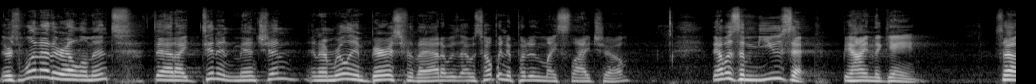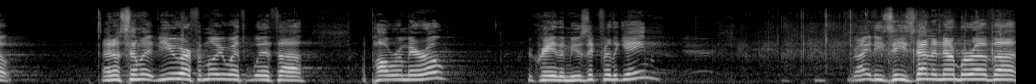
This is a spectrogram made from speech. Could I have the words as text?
There's one other element that I didn't mention, and I'm really embarrassed for that. I was, I was hoping to put it in my slideshow. That was the music behind the game. So, I know some of you are familiar with, with uh, Paul Romero, who created the music for the game. Right? He's, he's done a number of uh,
